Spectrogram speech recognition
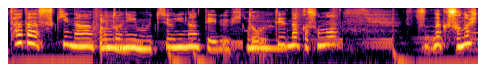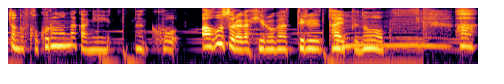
ただ好きなことに夢中になっている人、うん。でなんかそのそなんかその人の心の中になんかこう青空が広がってるタイプの、あ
